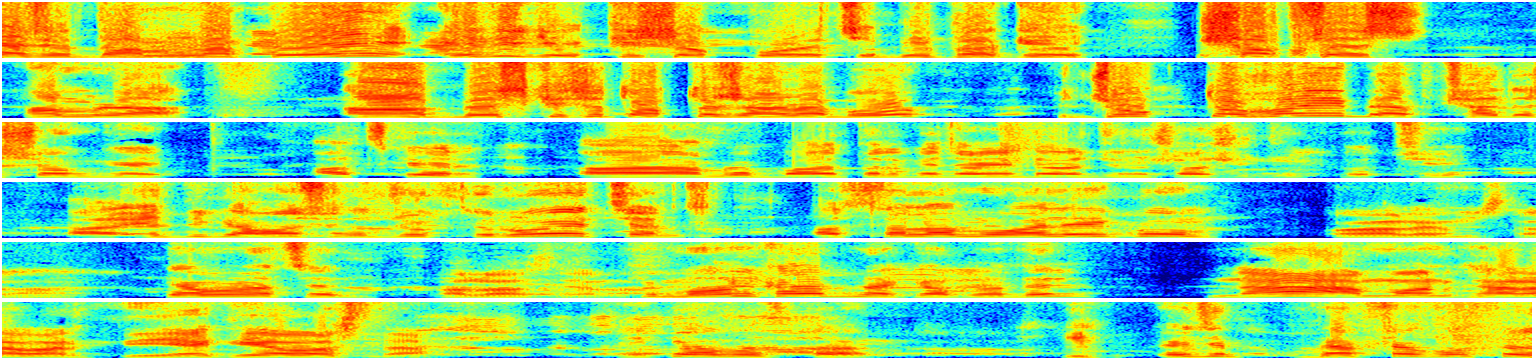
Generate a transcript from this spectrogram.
পেঁয়াজের দাম না পেয়ে এদিকে কৃষক পড়েছে বিপাকে। সবশেষ আমরা বেশ কিছু তথ্য জানাব। যুক্ত হয়ে ব্যবসায়ীদের সঙ্গে আজকের আমরা বাজার তালিকা জানিয়ে দেওয়ার জন্য সরাসরি যুক্ত হচ্ছি। এদিকে আমার সাথে যুক্ত রয়েছেন আসসালামু আলাইকুম। ওয়ালাইকুম সালাম। কেমন আছেন? ভালো আছি কি মন খারাপ নাকি আপনাদের? না মন খারাপ আর কি একই অবস্থা। একই অবস্থা। এই যে ব্যবসা করতেন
